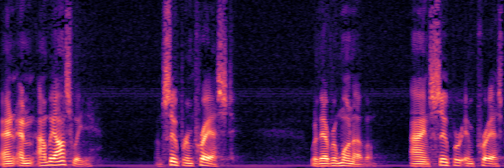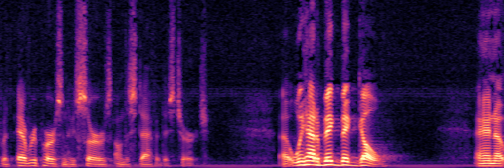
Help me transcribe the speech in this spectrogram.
And, and I'll be honest with you, I'm super impressed with every one of them. I am super impressed with every person who serves on the staff of this church. Uh, we had a big, big goal and uh,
